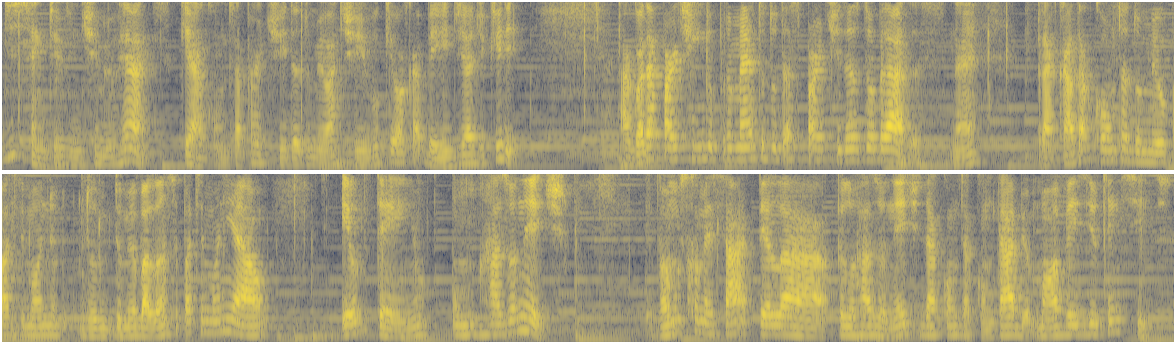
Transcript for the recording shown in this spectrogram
de 120 mil reais, que é a contrapartida do meu ativo que eu acabei de adquirir. Agora partindo para o método das partidas dobradas, né? Para cada conta do meu patrimônio, do, do meu balanço patrimonial, eu tenho um razonete. vamos começar pela, pelo razonete da conta contábil móveis e utensílios.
